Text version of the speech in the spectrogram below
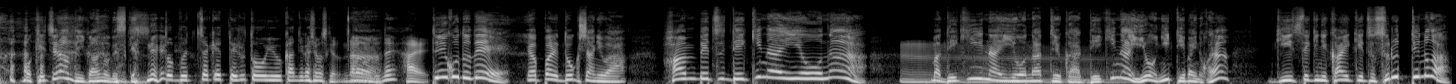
もうケチなんといかんのですけどねずっ。とぶっちゃけてるという感じがしますけど、なるほどね。はい。ということで、やっぱり読者には判別できないようなまあ、できないようなっていうか、できないようにって言えばいいのかな、技術的に解決するっていうのが、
